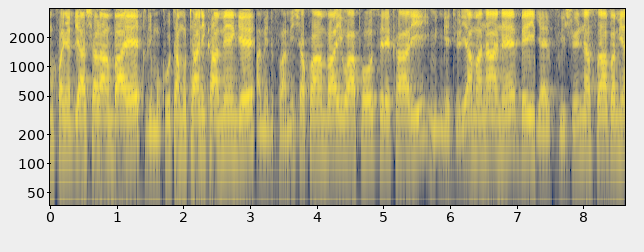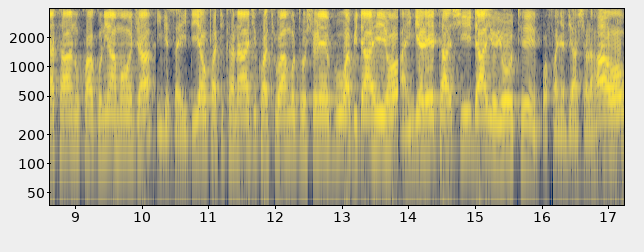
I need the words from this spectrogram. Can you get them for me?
Mfanyabiashara ambaye tulimkuta mutani Kamenge ametufahamisha kwamba iwapo serikali ingetilia manane bei ya 27,500 kwa gunia moja ingesaidia upatikanaji kwa kiwango tosherevu wa bidhaa hiyo aingeleta shida yoyote. Wafanyabiashara hao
